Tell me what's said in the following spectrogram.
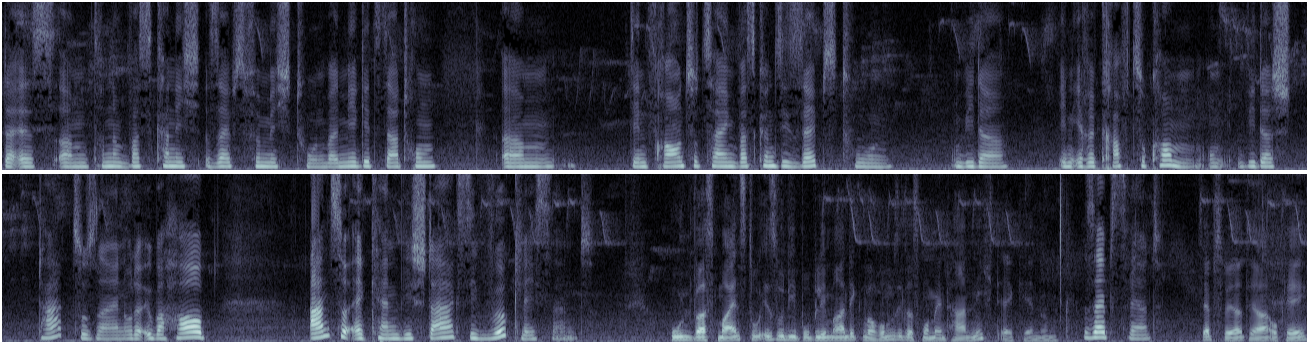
da ist ähm, drinne, was kann ich selbst für mich tun, weil mir geht es darum, ähm, den Frauen zu zeigen, was können sie selbst tun, um wieder in ihre Kraft zu kommen, um wieder stark zu sein oder überhaupt anzuerkennen, wie stark sie wirklich sind. Und was meinst du, ist so die Problematik, warum sie das momentan nicht erkennen? Selbstwert. Selbstwert, ja, okay.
